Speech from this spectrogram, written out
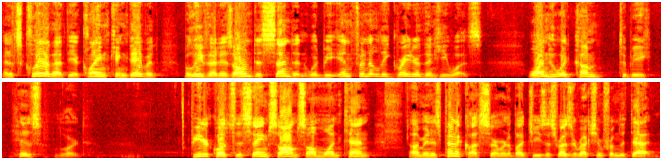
And it's clear that the acclaimed King David believed that his own descendant would be infinitely greater than he was, one who would come to be his Lord. Peter quotes the same psalm, Psalm 110, um, in his Pentecost sermon about Jesus' resurrection from the dead.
